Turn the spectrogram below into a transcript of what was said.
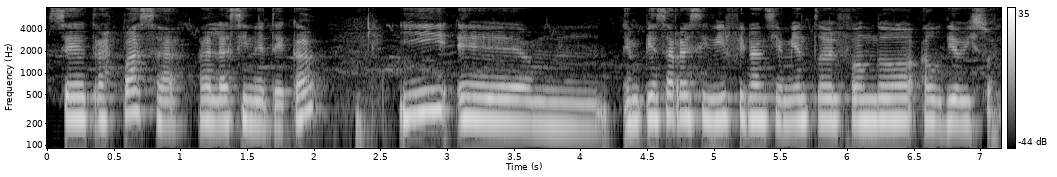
se traspasa a la Cineteca y em, empieza a recibir financiamiento del Fondo Audiovisual.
